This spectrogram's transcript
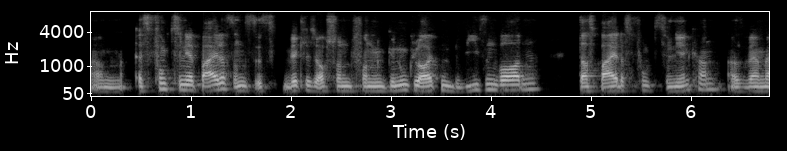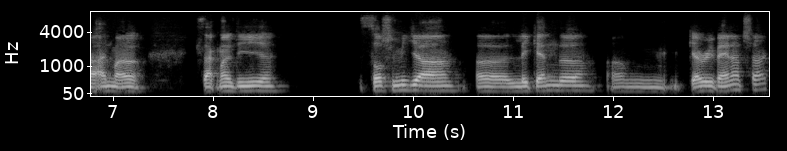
Ähm, es funktioniert beides und es ist wirklich auch schon von genug Leuten bewiesen worden, dass beides funktionieren kann. Also wir haben ja einmal, ich sag mal, die Social Media äh, Legende ähm, Gary Vaynerchuk.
